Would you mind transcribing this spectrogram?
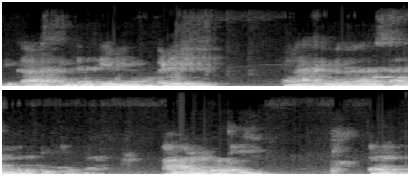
विकास की गति में बड़ी कला की विकास सारी गति के अंदर आर होती है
